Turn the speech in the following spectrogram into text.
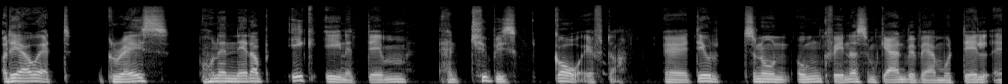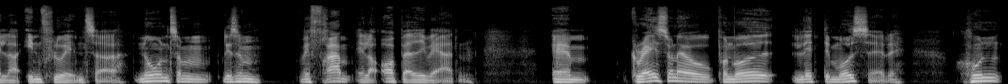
Og det er jo, at Grace, hun er netop ikke en af dem, han typisk går efter. Øh, Det er jo sådan nogle unge kvinder, som gerne vil være model eller influencer. Nogen, som ligesom vil frem eller opad i verden. Øhm, Grace, hun er jo på en måde lidt det modsatte. Hun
